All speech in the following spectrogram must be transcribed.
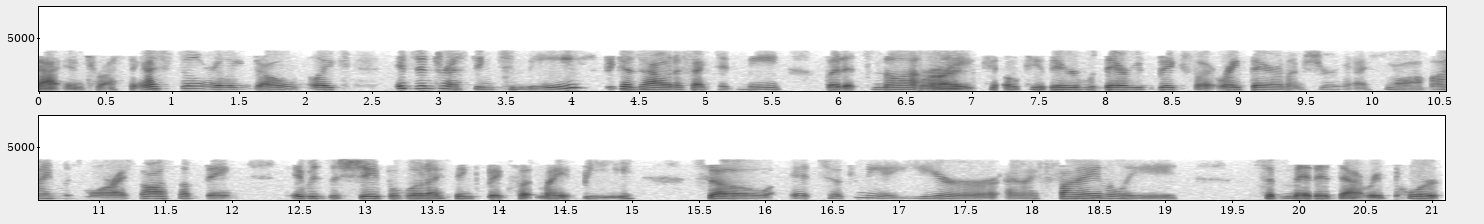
that interesting. I still really don't. Like it's interesting to me because how it affected me, but it's not Right. like okay, there there was Bigfoot right there, and I'm sure what I saw. Mine was more. I saw something. It was the shape of what I think Bigfoot might be. So it took me a year, and I finally submitted that report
